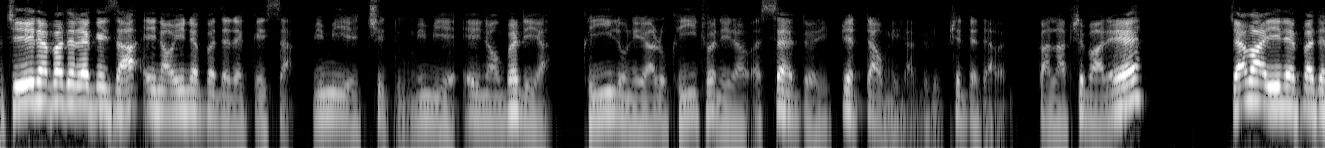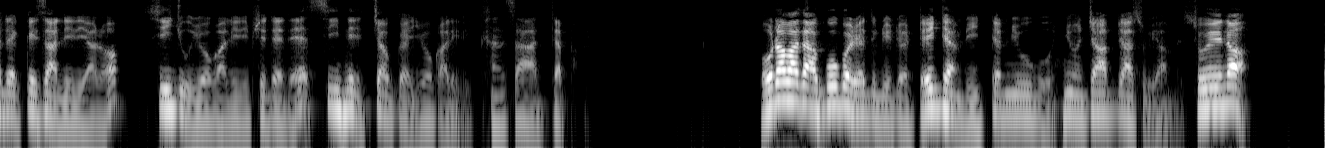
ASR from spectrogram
အခြေအနေနဲ့ပတ်သက်တဲ့ကိစ္စအိမ်တော်ရေးနဲ့ပတ်သက်တဲ့ကိစ္စမိမိရဲ့ချစ်သူမိမိရဲ့အိမ်တော်ဘက်တွေကခရီးလိုနေတာလို့ခရီးထွက်နေတာလို့အဆက်အသွယ်တွေပြတ်တောက်နေတာမျိုးလို့ဖြစ်တတ်တာပဲကာလဖြစ်ပါတယ်။ကျမ်းမာရေးနဲ့ပတ်သက်တဲ့ကိစ္စလေးတွေကတော့စီးကျူယောဂလေးတွေဖြစ်တတ်တဲ့စီးနှစ်ကြောက်ကက်ယောဂလေးတွေခံစားတတ်ပါတယ်။ဗုဒ္ဓဘာသာကိုးကွယ်တဲ့သူတွေအတွက်ဒိဋ္ဌံပြီးတစ်မျိုးကိုညွှန်ကြားပြဆိုရမယ်။ဆိုရင်တော့ ဘ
